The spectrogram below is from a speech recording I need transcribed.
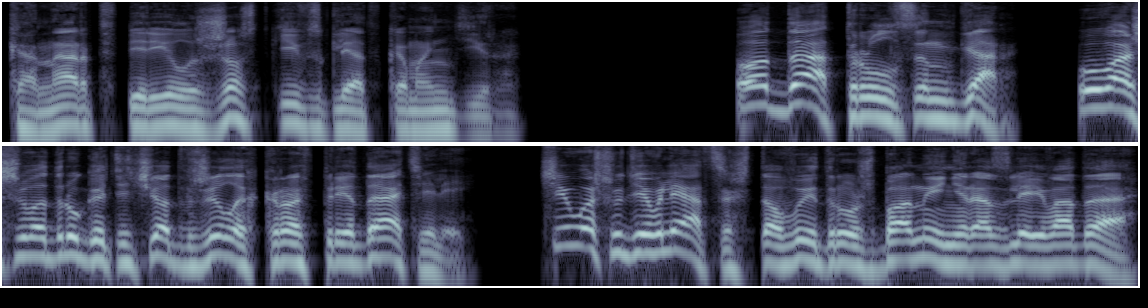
Канард вперил жесткий взгляд в командира. «О да, Трулсенгар, у вашего друга течет в жилах кровь предателей. Чего ж удивляться, что вы, дружбаны, не разлей вода?»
